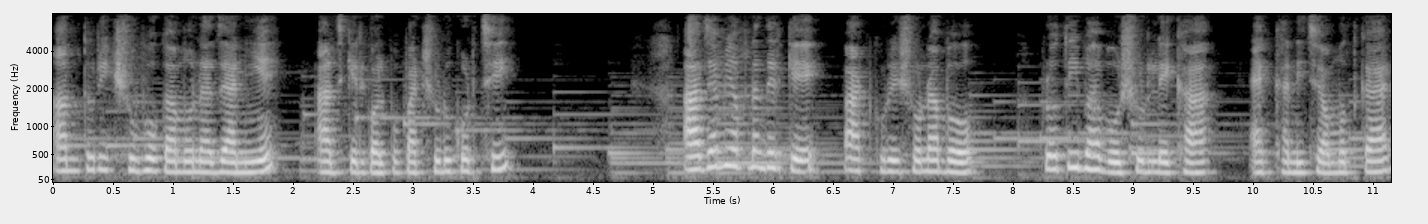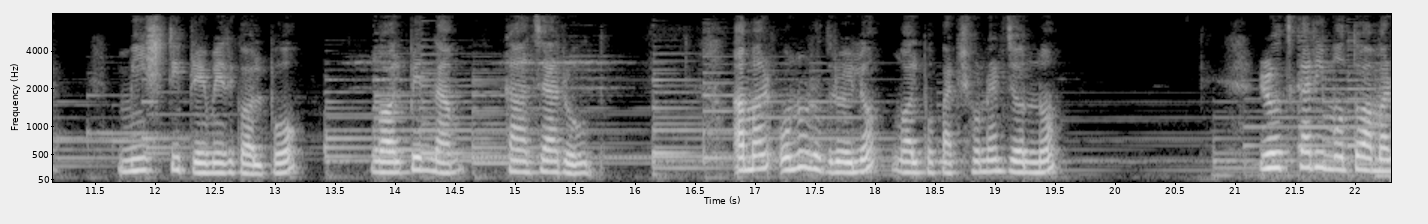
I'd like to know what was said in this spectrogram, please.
আন্তরিক শুভকামনা জানিয়ে আজকের গল্প পাঠ শুরু করছি। আজ আমি আপনাদেরকে পাঠ করে শোনাব প্রতিভা বসুর লেখা একখানি চমৎকার মিষ্টি প্রেমের গল্প। গল্পের নাম কাঁচা রোদ। আমার অনুরোধ রইল গল্প পাঠ শোনার জন্য। রোজকারই মতো আমার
